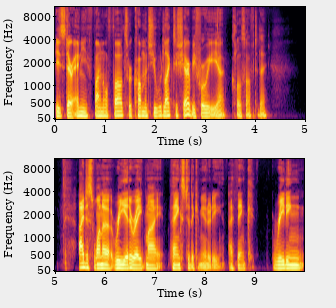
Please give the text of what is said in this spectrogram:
Is there any final thoughts or comments you would like to share before we uh, close off today? I just want to reiterate my thanks to the community. I think reading,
